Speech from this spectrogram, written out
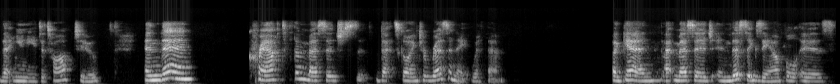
that you need to talk to and then craft the message that's going to resonate with them. Again, that message in this example is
